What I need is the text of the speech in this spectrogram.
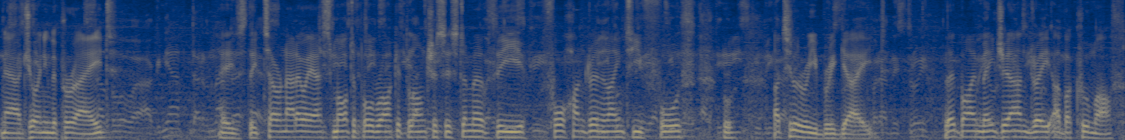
Now joining the parade is the Tornado S multiple rocket launcher system of the 494th Artillery Brigade, led by Major Andrei Abakumov.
